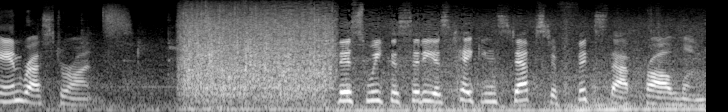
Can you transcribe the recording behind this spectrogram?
and restaurants. This week, the city is taking steps to fix that problem.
